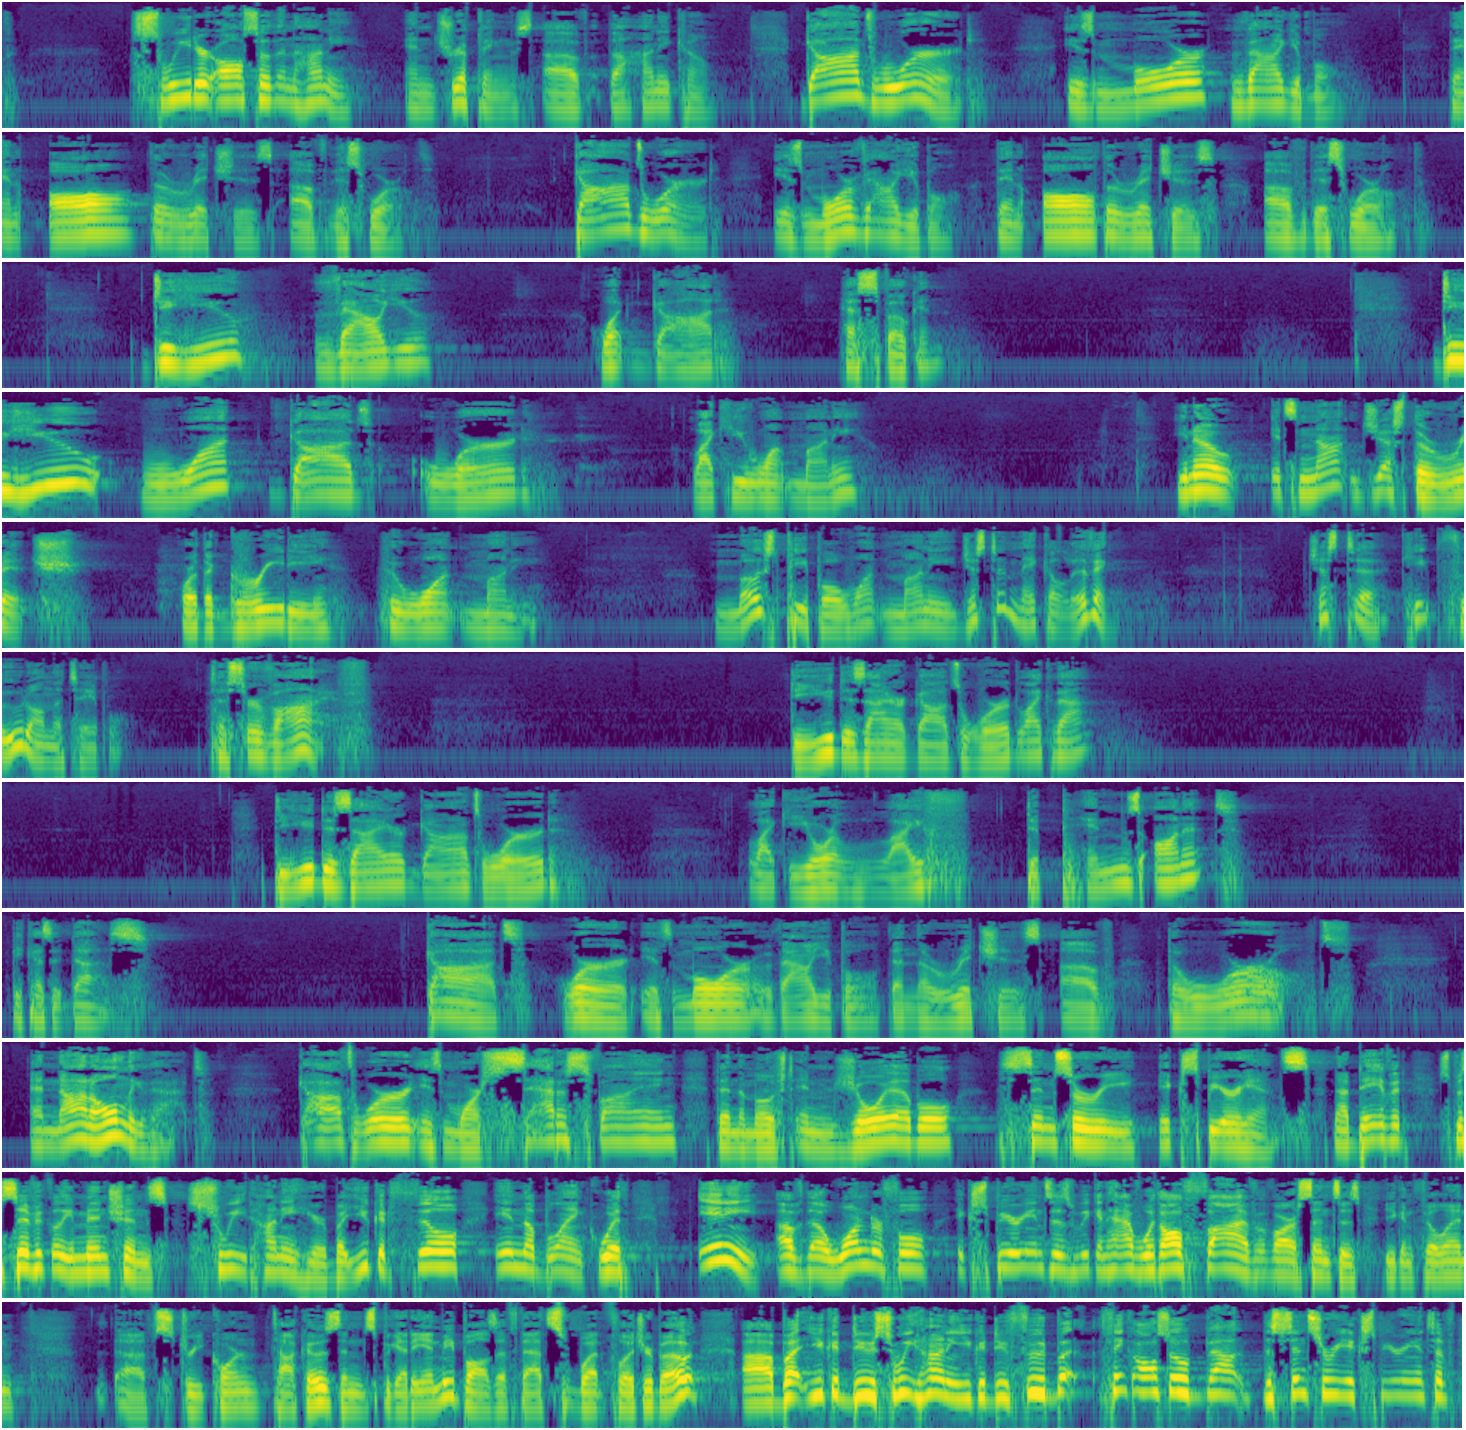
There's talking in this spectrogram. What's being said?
Sweeter also than honey and drippings of the honeycomb. God's word is more valuable than all the riches of this world. God's word is more valuable than all the riches of this world. Do you value what God has spoken? Do you want God's word like you want money? You know, it's not just the rich or the greedy who want money. Most people want money just to make a living just to keep food on the table, to survive. Do you desire God's word like that? Do you desire God's word like your life depends on it? Because it does. God's word is more valuable than the riches of the world. And not only that, God's word is more satisfying than the most enjoyable sensory experience. Now, David specifically mentions sweet honey here, but you could fill in the blank with any of the wonderful experiences we can have with all five of our senses. You can fill in uh, street corn tacos and spaghetti and meatballs if that's what floats your boat. Uh, but you could do sweet honey, you could do food, but think also about the sensory experience of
